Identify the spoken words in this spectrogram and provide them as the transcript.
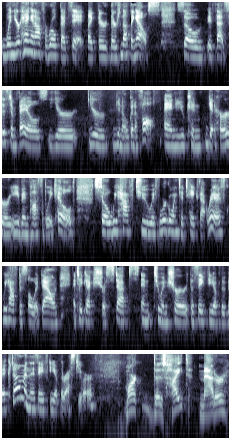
When you're hanging off a rope, that's it. Like there, there's nothing else. So if that system fails, you're you're you know going to fall and you can get hurt or even possibly killed. So we have to if we're going to take that risk we have to slow it down and take extra steps and to ensure the safety of the victim and the safety of the rescuer. Mark does height matter?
